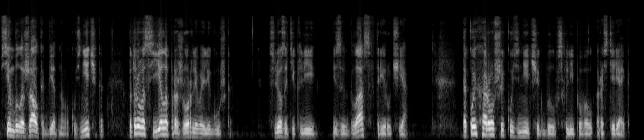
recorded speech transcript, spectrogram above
Всем было жалко бедного кузнечика, которого съела прожорливая лягушка. Слезы текли из их глаз в три ручья. Такой хороший кузнечик был, всхлипывал Растеряйка.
